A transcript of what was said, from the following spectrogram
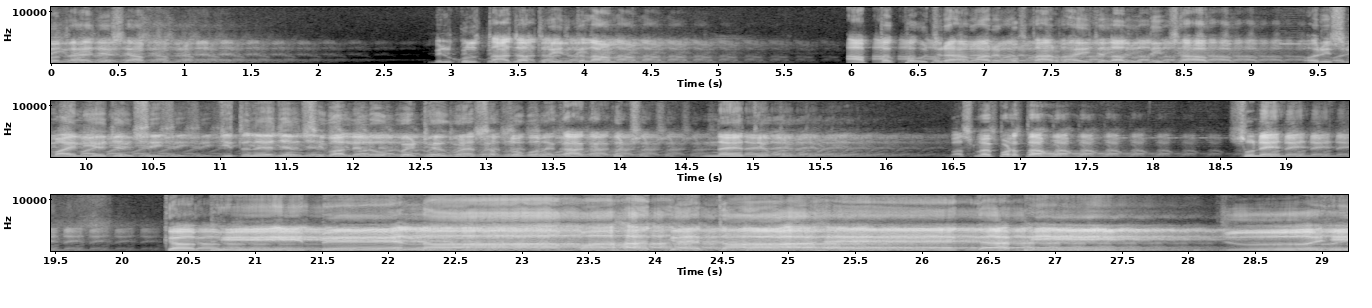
होता है जैसे आप सुन रहे हैं? बिल्कुल ताज़ा तरीन कलाम आप तक पहुँच रहा है हमारे मुख्तार भाई जलालुद्दीन साहब और इस्माइली एजेंसी। जितने एजेंसी वाले लोग बैठे हुए हैं सब लोगों ने कहा कि कुछ नए। बस मैं पढ़ता हूँ। सुने। कभी बेला महकता है कभी जूही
